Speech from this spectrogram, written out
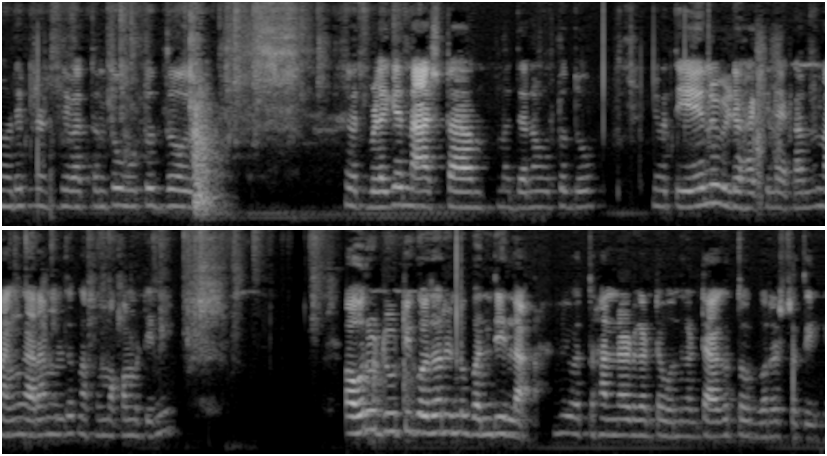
ನೋಡಿ ಫ್ರೆಂಡ್ಸ್ ಇವತ್ತಂತೂ ಊಟದ್ದು ಇವತ್ತು ಬೆಳಗ್ಗೆ ನಾಷ್ಟ, ಮಧ್ಯಾಹ್ನ ಊಟದ್ದು. ಇವತ್ತು ಏನೂ ವಿಡಿಯೋ ಹಾಕಿಲ್ಲ, ಯಾಕಂದ್ರೆ ನಂಗೆ ಆರಾಮಿಲ್ದಕ್ಕೆ ನಾನು ಸುಮ್ಮ ಹಾಕೊಂಬಿಟ್ಟೀನಿ ಅವರು ಡ್ಯೂಟಿಗೆ ಹೋದವ್ರು ಇನ್ನೂ ಬಂದಿಲ್ಲ. ಇವತ್ತು ಹನ್ನೆರಡು ಗಂಟೆ, ಒಂದು ಗಂಟೆ ಆಗುತ್ತೆ ಅವ್ರು ಬರೋಷ್ಟೊತ್ತಿಗೆ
